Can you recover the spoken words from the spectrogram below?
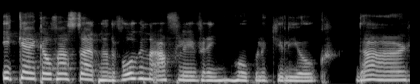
Ik kijk alvast uit naar de volgende aflevering. Hopelijk jullie ook. Dag!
